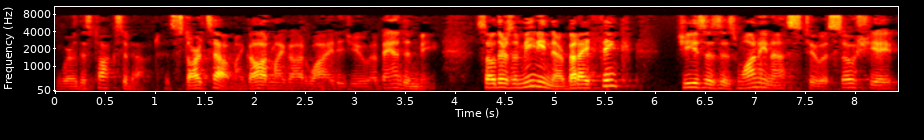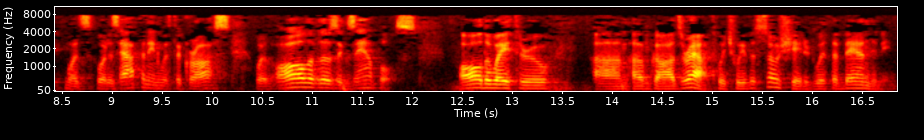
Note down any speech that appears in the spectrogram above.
where this talks about. It starts out, "My God, my God, why did you abandon me?" So there's a meaning there, but I think Jesus is wanting us to associate what's, what is happening with the cross with all of those examples, all the way through um, of God's wrath, which we've associated with abandoning,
